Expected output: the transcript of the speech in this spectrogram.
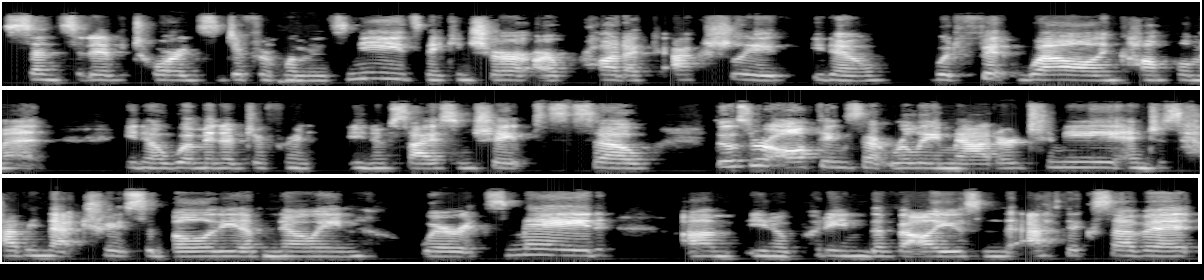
sensitive towards different women's needs, making sure our product actually, you know, would fit well and complement you know women of different you know size and shapes. So those are all things that really matter to me and just having that traceability of knowing where it's made um, you know putting the values and the ethics of it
